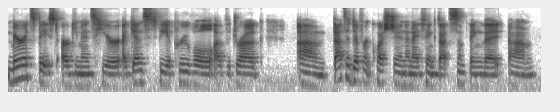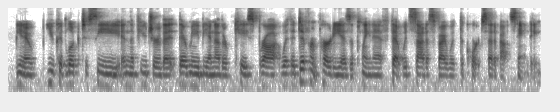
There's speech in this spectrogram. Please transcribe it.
merits based arguments here against the approval of the drug, um, that's a different question. And I think that's something that, um, you know, you could look to see in the future that there may be another case brought with a different party as a plaintiff that would satisfy what the court said about standing.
